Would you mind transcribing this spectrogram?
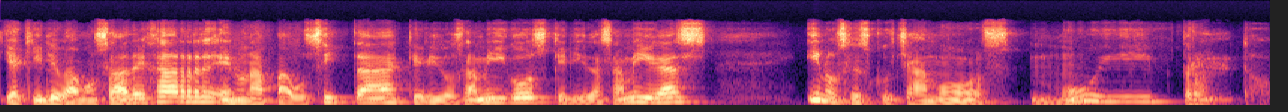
Y aquí le vamos a dejar en una pausita, queridos amigos, queridas amigas, y nos escuchamos muy pronto.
